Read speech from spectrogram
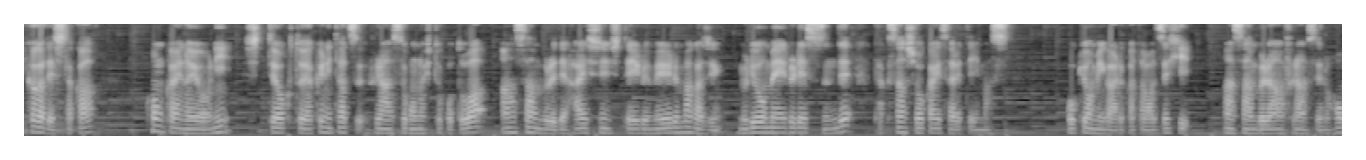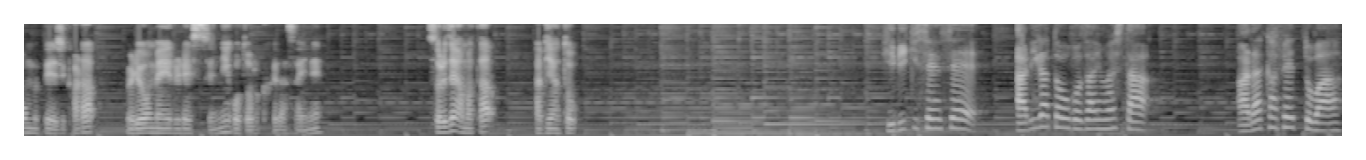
いかがでしたか？今回のように知っておくと役に立つフランス語の一言はアンサンブルで配信しているメールマガジン無料メールレッスンでたくさん紹介されています。ご興味がある方はぜひアンサンブルアンフランセのホームページから無料メールレッスンにご登録くださいね。それではまた、アビアント。響先生、ありがとうございました。アラカフェットは、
